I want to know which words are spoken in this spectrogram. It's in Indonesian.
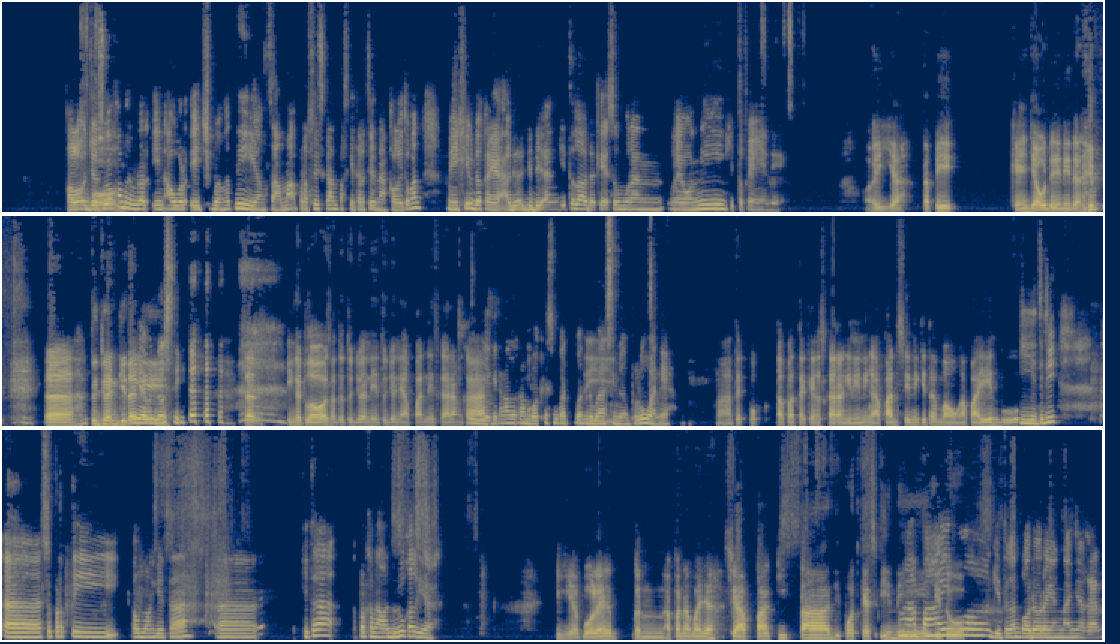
Kalau Oh. Joshua kan benar-benar in our age banget nih, yang sama persis kan pas kita kecil. Nah, kalau itu kan Messi udah kayak agak gedean gitu lah, udah kayak seumuran Leoni gitu kayaknya deh. Oh iya, tapi kayaknya jauh deh ini dari eh, tujuan kita iya nih. bener sih. Ingat loh, satu tujuan nih, tujuannya apa nih sekarang kan? Iya, kita kan rekam podcast bukan buat Iya. ngebahas 90-an ya. Nah, pok- apa tek yang sekarang ini nih apaan sih nih kita mau ngapain, Bu? Iya, jadi eh seperti omong kita, eh kita perkenalan dulu kali ya. Iya, boleh kan apa namanya? Siapa kita di podcast ini Ngapain gitu. lo? Gitu kan kalau ada orang yang nanya kan.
